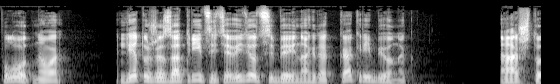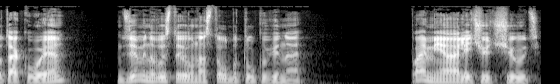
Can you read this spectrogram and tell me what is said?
плотного. Лет уже за 30, а ведет себя иногда как ребенок. «А что такое?» Демин выставил на стол бутылку вина. «Помяли чуть-чуть».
